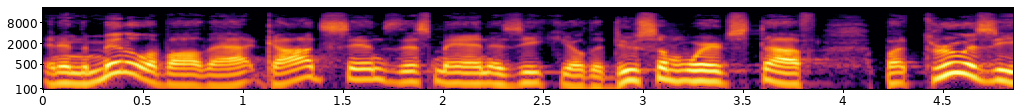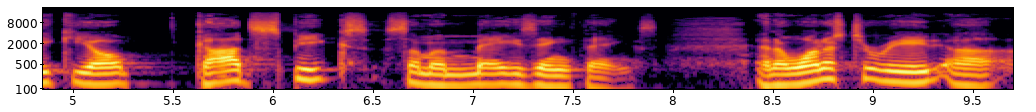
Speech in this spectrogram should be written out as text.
And in the middle of all that, God sends this man, Ezekiel, to do some weird stuff. But through Ezekiel, God speaks some amazing things. And I want us to read uh,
